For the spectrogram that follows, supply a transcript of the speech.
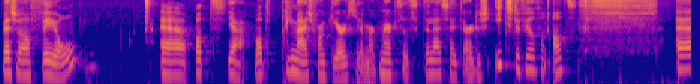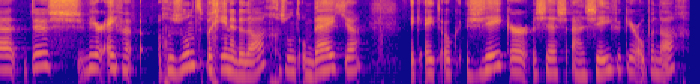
Best wel veel. wat, ja, wat prima is voor een keertje. Maar ik merkte dat ik de laatste tijd daar dus iets te veel van at. Dus weer even gezond beginnen de dag. Gezond ontbijtje. Ik eet ook zeker zes à zeven keer op een dag.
